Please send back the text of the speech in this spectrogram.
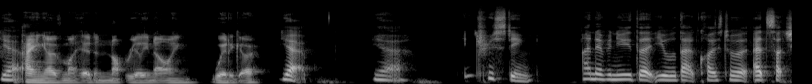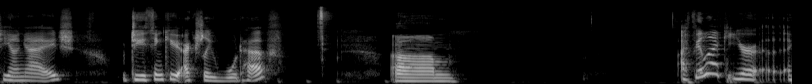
yeah. hanging over my head and not really knowing where to go. Yeah. Yeah. Interesting. I never knew that you were that close to it at such a young age. Do you think you actually would have? Um, I feel like you're uh,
